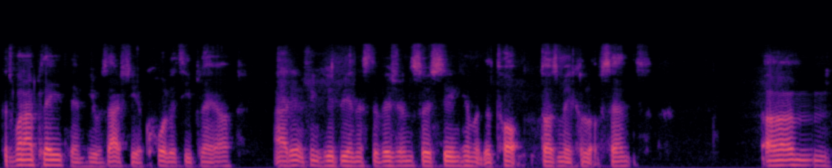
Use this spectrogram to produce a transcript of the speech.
Because when I played him, he was actually a quality player. I didn't think he'd be in this division, so seeing him at the top does make a lot of sense. Um,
